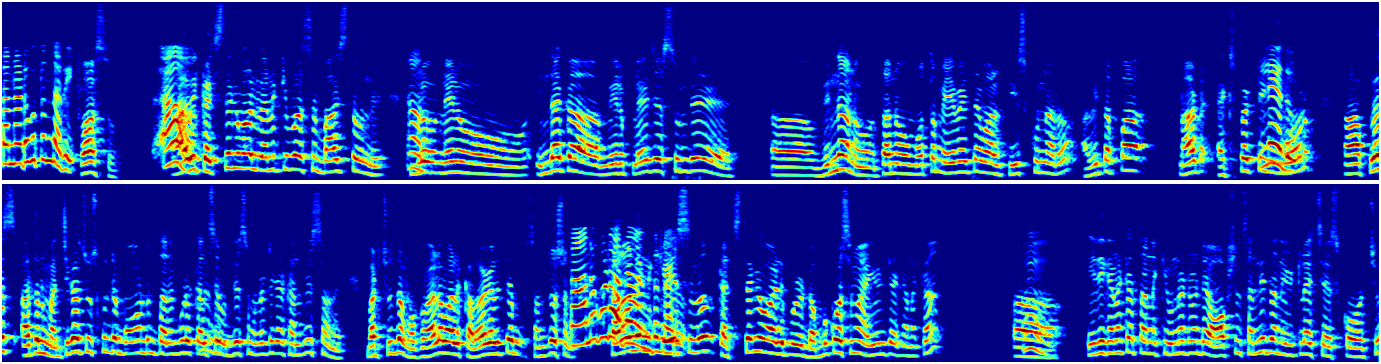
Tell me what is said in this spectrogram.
తను అడుగుతుంది అది అవి ఖచ్చితంగా వాళ్ళు వెనక్కి ఇవ్వాల్సిన బాధ్యత ఉంది ఇప్పుడు నేను ఇందాక మీరు ప్లే చేస్తుంటే విన్నాను. తను మొత్తం ఏవైతే వాళ్ళు తీసుకున్నారో అవి తప్ప నాట్ ఎక్స్పెక్టింగ్. మోర్ ప్లస్ అతను మంచిగా చూసుకుంటే బాగుంటుంది. తనకు కూడా కలిసే. ఉద్దేశం ఉన్నట్టుగా కనిపిస్తుంది. బట్ చూద్దాం. ఒకవేళ వాళ్ళు కలవగలిగితే సంతోషం. కలవలేని కేసులో ఖచ్చితంగా వాళ్ళు ఇప్పుడు డబ్బు కోసమే అయి ఉంటే కనుక. ఇది కనుక తనకి ఉన్నటువంటి ఆప్షన్స్ అన్ని తను యూటిలైజ్ చేసుకోవచ్చు.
